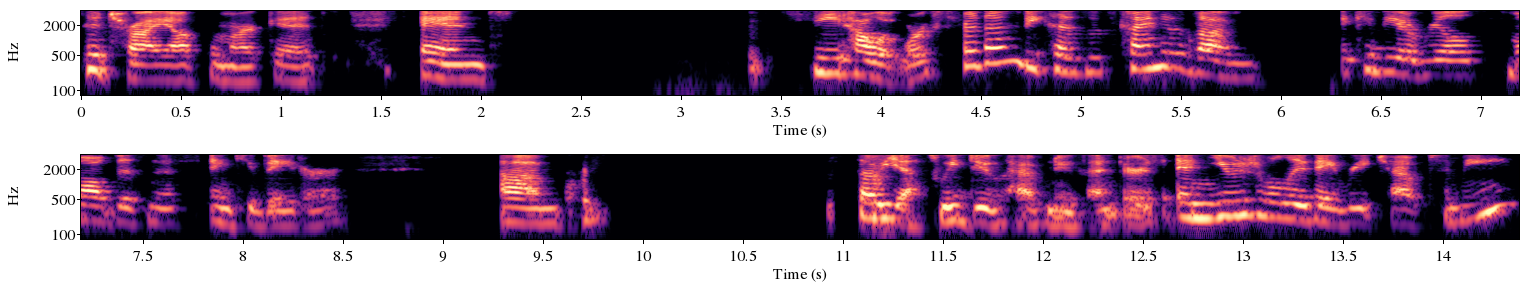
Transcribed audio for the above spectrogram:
to try out the market and see how it works for them because it's kind of um it can be a real small business incubator. Um so yes, we do have new vendors, and usually they reach out to me,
